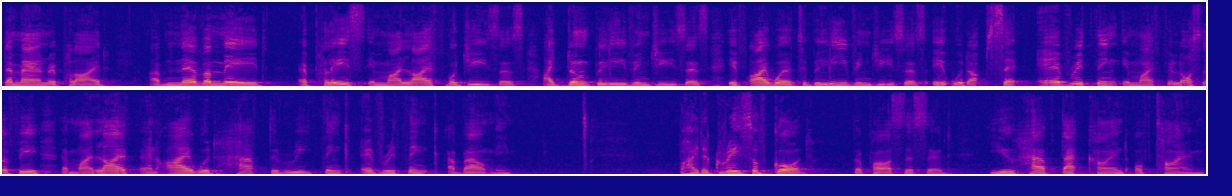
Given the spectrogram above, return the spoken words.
the man replied, I've never made a place in my life for Jesus. I don't believe in Jesus. If I were to believe in Jesus, it would upset everything in my philosophy and my life, and I would have to rethink everything about me. By the grace of God, the pastor said, you have that kind of time.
